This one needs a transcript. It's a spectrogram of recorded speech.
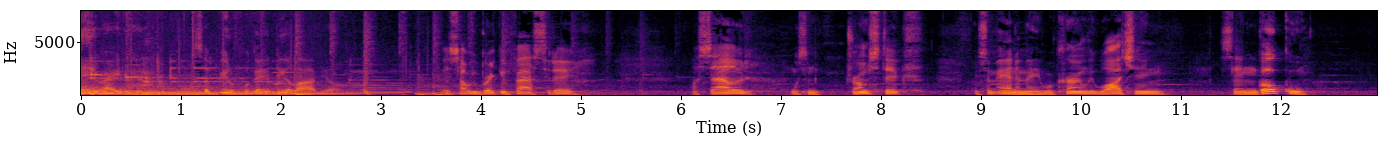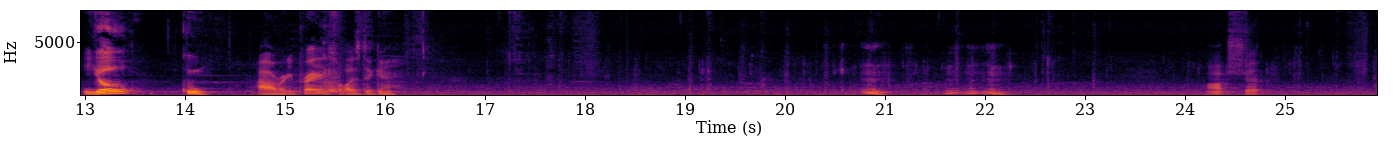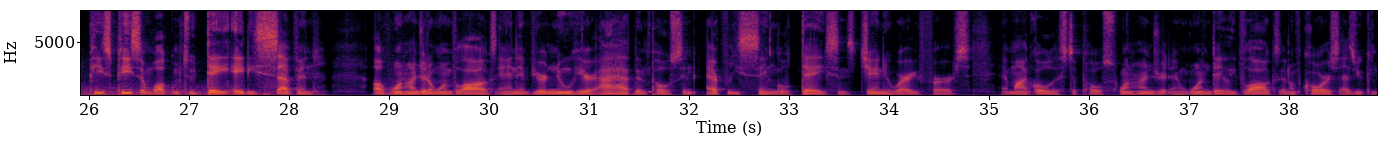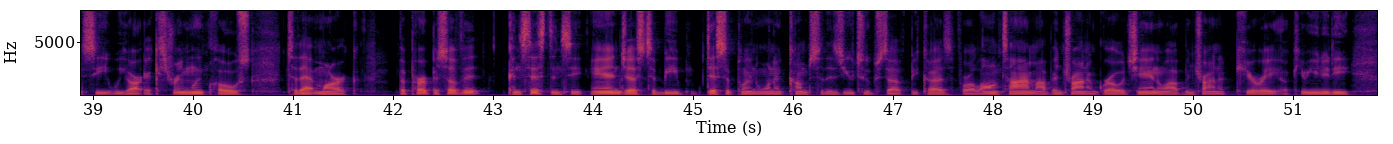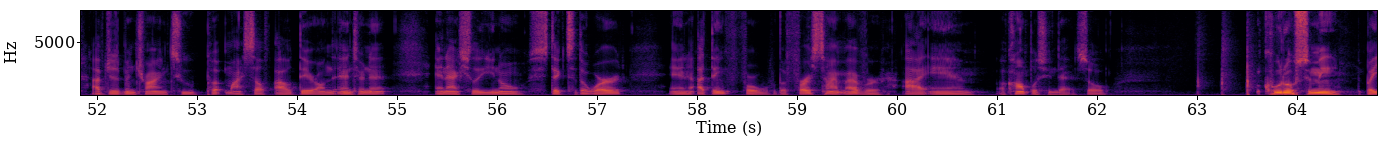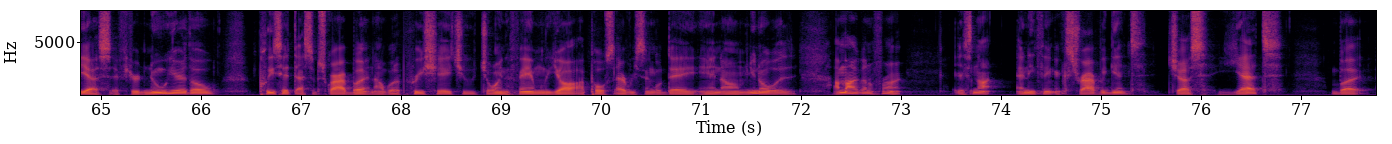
a beautiful day right now. It's a beautiful day to be alive, y'all. This is how we breaking fast today. A salad with some drumsticks and some anime. We're currently watching Sengoku Yo Ku. I already prayed, so let's dig in. Mm. Mm-mm-mm. Oh, shit. Peace, peace, and welcome to day 87 of 101 Vlogs. And if you're new here, I have been posting every single day since January 1st. And my goal is to post 101 daily vlogs. And of course, as you can see, we are extremely close to that mark. The purpose of it consistency and just to be disciplined when it comes to this YouTube stuff because for a long time I've been trying to grow a channel, I've been trying to curate a community. I've just been trying to put myself out there on the internet and actually, you know, stick to the word. And I think for the first time ever, I am accomplishing that. So kudos to me. But yes, if you're new here though, please hit that subscribe button. I would appreciate you. Join the family, y'all. I post every single day, and um, you know, I'm not gonna front. It's not anything extravagant just yet, but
